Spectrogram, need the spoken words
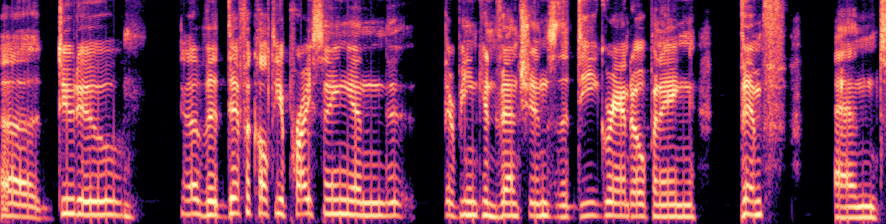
uh, due to uh, the difficulty of pricing and there being conventions, the D grand opening, VIMFP, and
